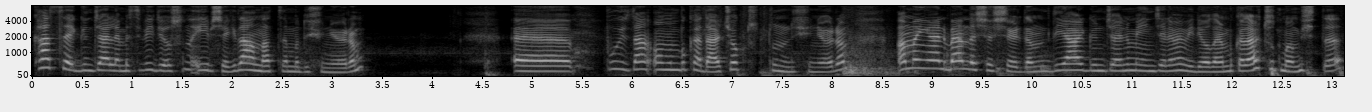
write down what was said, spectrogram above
Katsey güncellemesi videosunu iyi bir şekilde anlattığımı düşünüyorum. Ee, bu yüzden onun bu kadar çok tuttuğunu düşünüyorum. Ama yani ben de şaşırdım. Diğer güncelleme inceleme videolarım bu kadar tutmamıştı.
